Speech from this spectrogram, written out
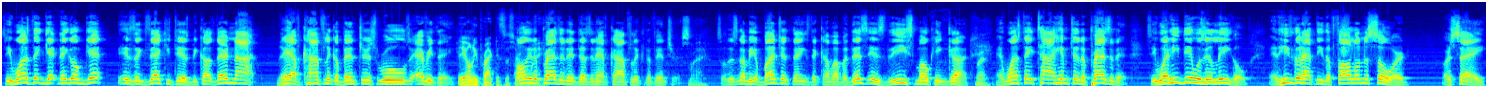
See, once they get, they gonna get his executives because they're not They have conflict of interest rules, everything. They only practice certain Only the president doesn't have conflict of interest. Right. So there's going to be a bunch of things that come up, but this is the smoking gun. Right. And once they tie him to the president, see what he did was illegal, and he's going to have to either fall on the sword or say,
